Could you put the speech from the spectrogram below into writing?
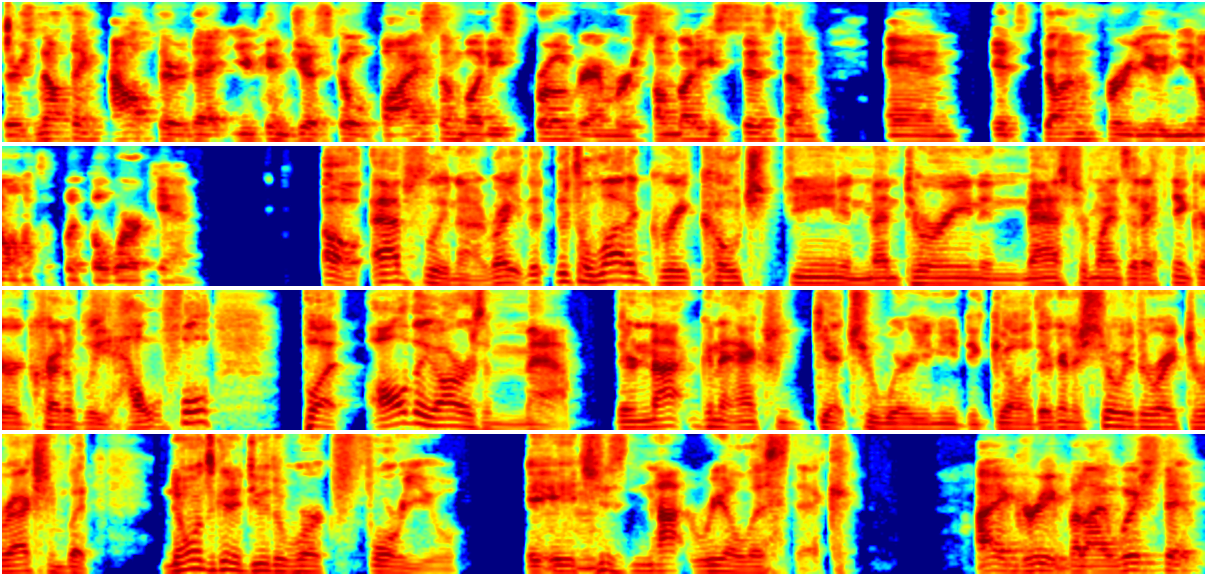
There's nothing out there that you can just go buy somebody's program or somebody's system and it's done for you and you don't have to put the work in. Oh, absolutely not. Right. There's a lot of great coaching and mentoring and masterminds that I think are incredibly helpful, but all they are is a map. They're not going to actually get you where you need to go. They're going to show you the right direction, but no one's going to do the work for you. It- It's Mhm. just not realistic. I agree, but I wish that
